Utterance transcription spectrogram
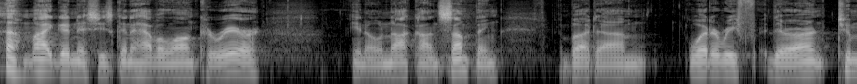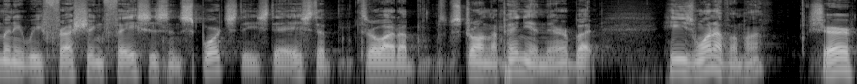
My goodness, he's going to have a long career, you know, knock on something. But um, what a ref- there aren't too many refreshing faces in sports these days to throw out a strong opinion there. But he's one of them, huh? Sure.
